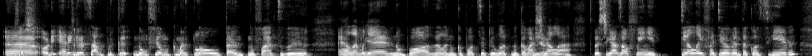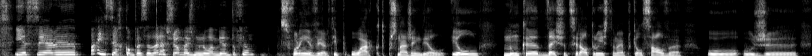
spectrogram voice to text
Uh, era engraçado porque num filme que martelou tanto no facto de ela é mulher, não pode, ela nunca pode ser piloto, nunca vai yeah. chegar lá. Depois chegares ao fim e tê-la efetivamente a conseguir ia ser, pá, ia ser recompensador, acho eu, mesmo no ambiente do filme. Se forem a ver, tipo, o arco de personagem dele, ele nunca deixa de ser altruísta, não é? Porque ele salva o, os.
